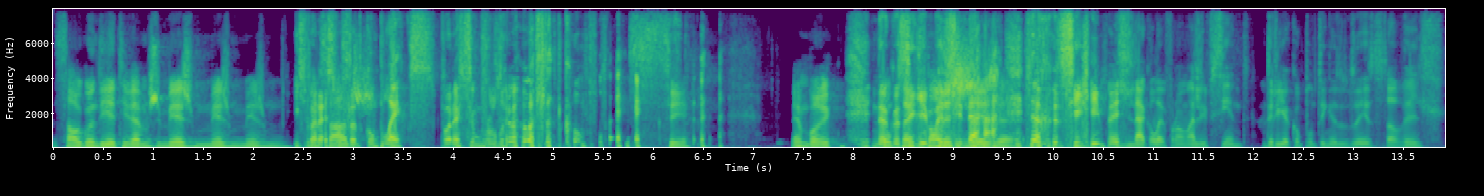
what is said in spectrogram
Se algum dia tivermos mesmo, mesmo, mesmo. Isso parece bastante complexo. Parece um problema bastante complexo. Sim. Embora não consigo imaginar, não consigo imaginar qual é a forma mais eficiente. Diria com a pontinha do dedo, talvez.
